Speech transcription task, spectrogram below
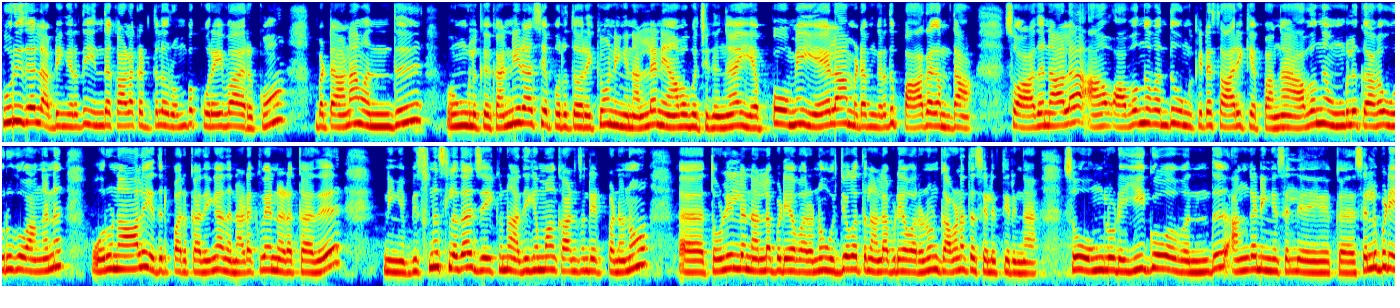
புரிதல் அப்படிங்கிறது இந்த காலகட்டத்தில் ரொம்ப குறைவாக இருக்கும். பட் ஆனால் வந்து உங்களுக்கு கன்னிராசியை பொறுத்த வரைக்கும் நீங்கள் நல்ல ஞாபகம் வச்சுக்கோங்க. எப்போவுமே ஏழாம் இடம்ங்கிறது பாதகம் தான் ஸோ அதனால் அவங்க வந்து உங்ககிட்ட சாரி கேட்பாங்க. அவங்க உங்களுக்காக உருகுவாங்கன்னு ஒரு நாளும் எதிர்பார்க்காதீங்க. அது நடக்கவே நடக்காது. நீங்கள் பிஸ்னஸில் தான் ஜெயிக்கணும் அதிகமாக கான்சன்ட்ரேட் பண்ணணும். தொழிலில் நல்லபடியாக வரணும் உத்தியோகத்தில் நல்லபடியாக வரணும் கவனத்தை செலுத்திடுங்க. ஸோ உங்களுடைய ஈகோவை வந்து அங்கே நீங்கள் செல்லு க செல்லுபடி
